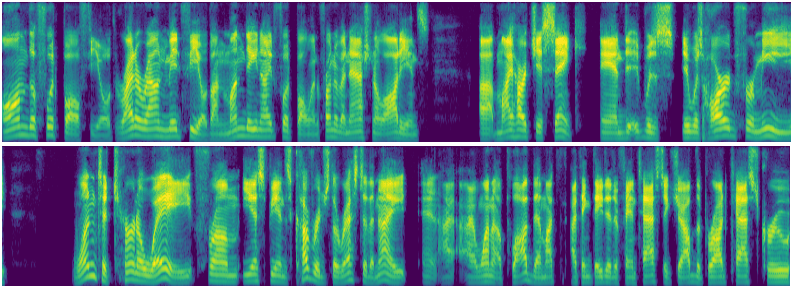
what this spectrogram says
on the football field, right around midfield on Monday Night Football in front of a national audience, uh, my heart just sank, and it was it was hard for me one to turn away from ESPN's coverage the rest of the night. And I, I want to applaud them. I, I think they did a fantastic job. The broadcast crew,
